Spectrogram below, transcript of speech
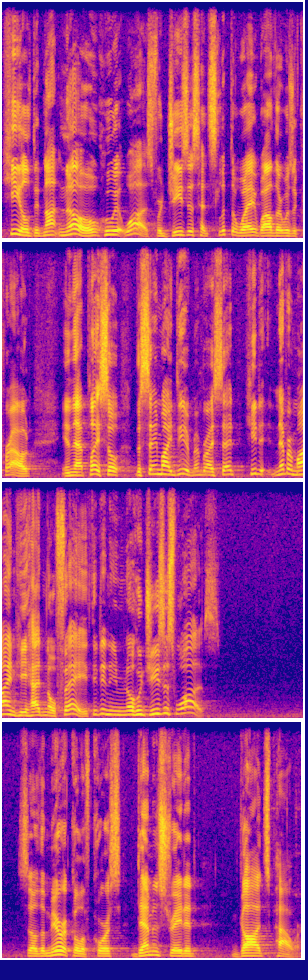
healed did not know who it was, for Jesus had slipped away while there was a crowd in that place. So the same idea, remember I said, he did, never mind he had no faith, he didn't even know who Jesus was. So the miracle, of course, demonstrated God's power.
